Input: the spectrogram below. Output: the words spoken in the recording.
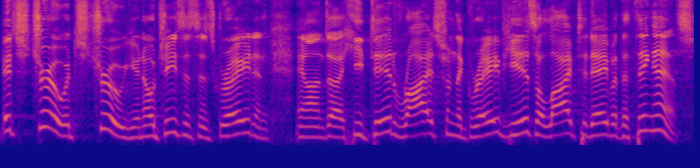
it's true. It's true. You know, Jesus is great. And, and uh, he did rise from the grave. He is alive today. But the thing is,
